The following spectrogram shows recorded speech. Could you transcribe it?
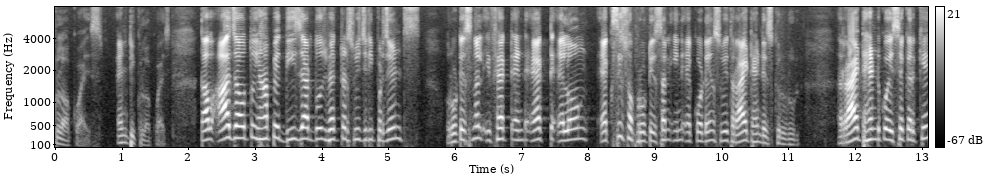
क्लॉकवाइज एंटी क्लॉकवाइज तो अब आ जाओ तो यहाँ पे these are those vectors which represents rotational effect and act along axis of rotation in accordance with right hand screw rule right hand को ऐसे करके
